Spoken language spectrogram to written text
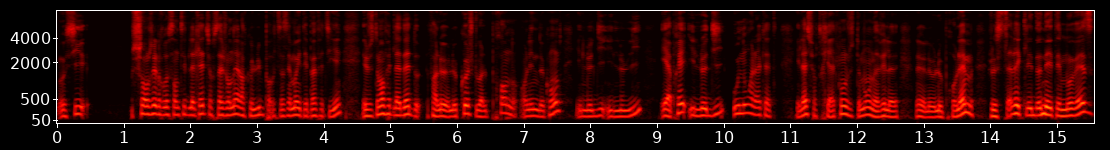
aussi changer le ressenti de l'athlète sur sa journée alors que lui potentiellement il était pas fatigué. Et justement en fait l'athlète enfin le, coach doit le prendre en ligne de compte. Il le dit il le lit. Et après il le dit ou non à l'athlète. Et là sur triathlon justement on avait le, le, problème. Je savais que les données étaient mauvaises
